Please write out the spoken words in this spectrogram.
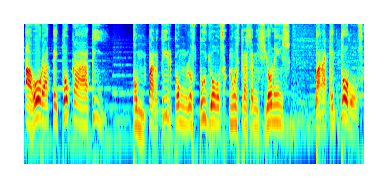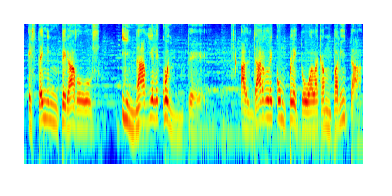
Ahora te toca a ti compartir con los tuyos nuestras emisiones para que todos estén enterados y nadie le cuente. Al darle completo a la campanita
